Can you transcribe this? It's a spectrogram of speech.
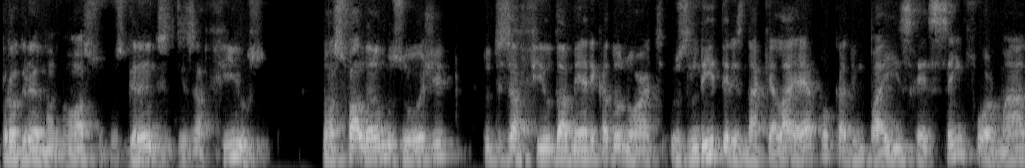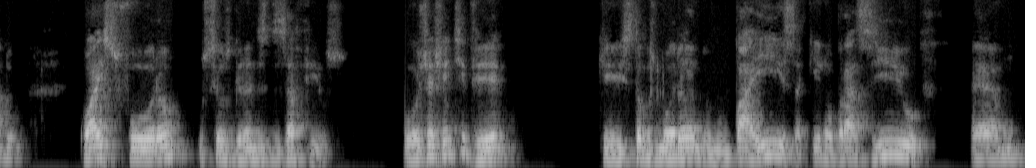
programa nosso dos grandes desafios, nós falamos hoje do desafio da América do Norte. Os líderes naquela época de um país recém-formado, quais foram os seus grandes desafios? Hoje a gente vê que estamos morando num país aqui no Brasil, é, um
